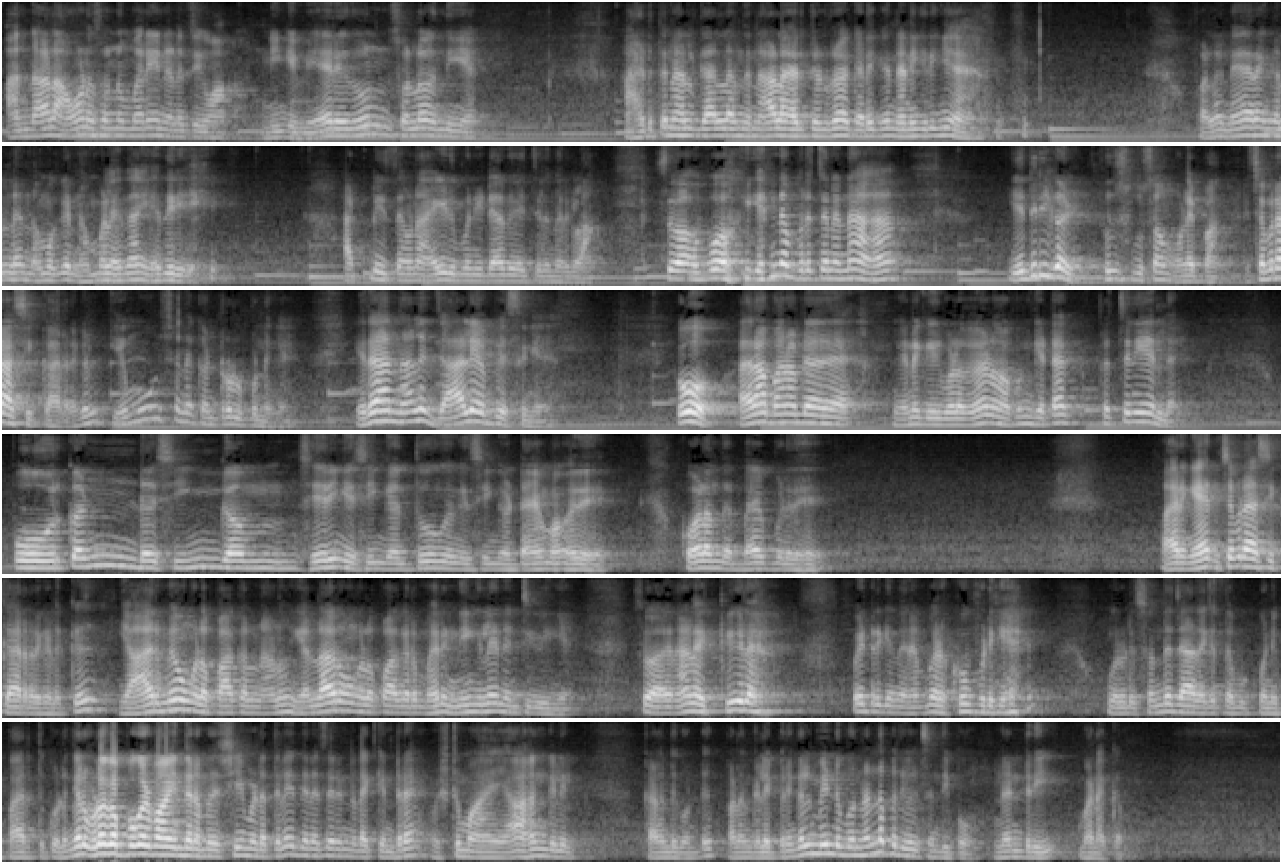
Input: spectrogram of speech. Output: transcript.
அந்த ஆள் அவனை சொன்ன மாதிரியே நினச்சிக்குவான். நீங்கள் வேறு எதுவும் சொல்ல வந்தீங்க. அடுத்த நாள் காலைல அந்த நாலாயிரத்தி ஐநூறுரூவா கிடைக்கும்னு நினைக்கிறீங்க? பல நேரங்களில் நமக்கு நம்மளே தான் எதிரி. அட்லீஸ்ட் அவனை ஐடு பண்ணிட்டாவது வச்சுருந்துருக்கலாம். ஸோ அப்போது என்ன பிரச்சனைனா எதிரிகள் புதுசு புதுசாக முளைப்பாங்க. ரிஷபராசிக்காரர்கள் எமோஷனை கண்ட்ரோல் பண்ணுங்க. எதா இருந்தாலும் ஜாலியாக பேசுங்க. ஓ அதெல்லாம் பண்ண முடியாது. எனக்கு இவ்வளோ வேணும் அப்படின்னு கேட்டால் பிரச்சனையே இல்லை. போர் கண்ட சிங்கம். சரிங்க சிங்கம் தூங்குங்க சிங்கம் டைம் ஆகுது. குழந்தை பயப்படுது. பாருங்க ரிஷபராசிக்காரர்களுக்கு யாருமே உங்களை பார்க்கலனாலும் எல்லாரும் உங்களை பார்க்குற மாதிரி நீங்களே நினச்சிக்குவீங்க. ஸோ அதனால் கீழே போயிட்டுருக்க இந்த நம்பரை கூப்பிடுங்க. உங்களுடைய சொந்த ஜாதகத்தை புக் பண்ணி பார்த்து கொள்ளுங்கள். உலக புகழ் வாய்ந்த நமது ஸ்ரீமடத்திலே தினசரி நடக்கின்ற விஷ்ணுமாய யாகங்களில் கலந்து கொண்டு பலன்களை பெறுங்கள். மீண்டும் ஒரு நல்ல பதிவில் சந்திப்போம். நன்றி வணக்கம்.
